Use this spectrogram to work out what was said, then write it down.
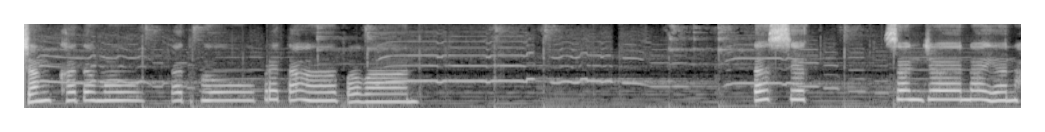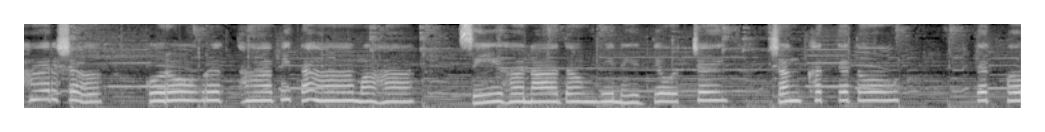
शङ्खदमौ तद्भौ प्रतापवान्। तस्य सञ्जनयन् हर्ष कुरु वृद्धा पितामहा सिंहनादं विनिद्योच्चै। शङ्खत्यतो तद्भो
